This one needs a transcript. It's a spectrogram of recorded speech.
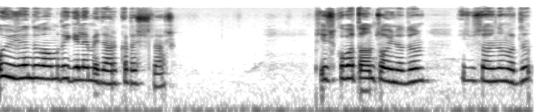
O yüzden devamı da gelemedi arkadaşlar. Psikopat Ant oynadım. Hiçbir şey oynamadım.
